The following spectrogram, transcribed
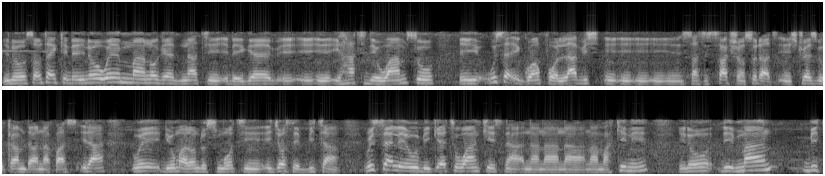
you know sometimes you know when man no get nothing dey get e heart dey warm so e who say e go for lavish in, in, in satisfaction so that im stress go calm down na pass. Either wey the woman don do small thing e just beat am recently we be get one case na na na na makini. You know the man beat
